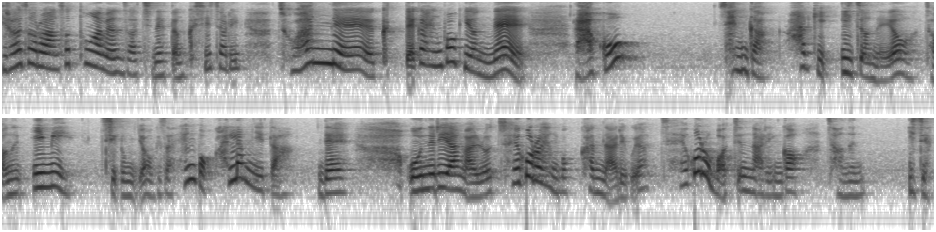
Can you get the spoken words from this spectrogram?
이러저러한 소통하면서 지냈던 그 시절이 좋았네. 그때가 행복이었네. 라고 생각하기 이전에요. 저는 이미 지금 여기서 행복할랍니다. 네. 오늘이야말로 최고로 행복한 날이고요. 최고로 멋진 날인 거 저는 이제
